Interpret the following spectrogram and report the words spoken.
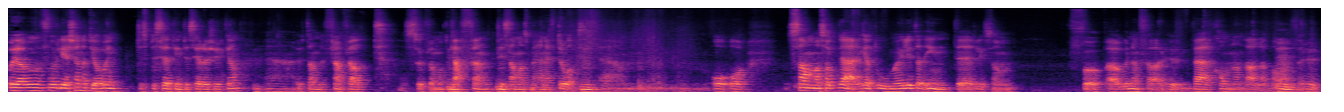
och jag får väl erkänna att jag var inte speciellt intresserad av kyrkan eh, utan framförallt såg fram emot kaffen tillsammans med henne efteråt. Ehm, och, och samma sak där, helt omöjligt att inte liksom få upp ögonen för hur välkomnande alla var, för hur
